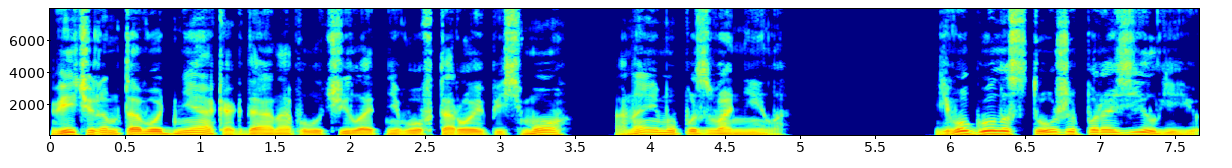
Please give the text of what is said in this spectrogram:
Вечером того дня, когда она получила от него второе письмо, она ему позвонила. Его голос тоже поразил ее.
